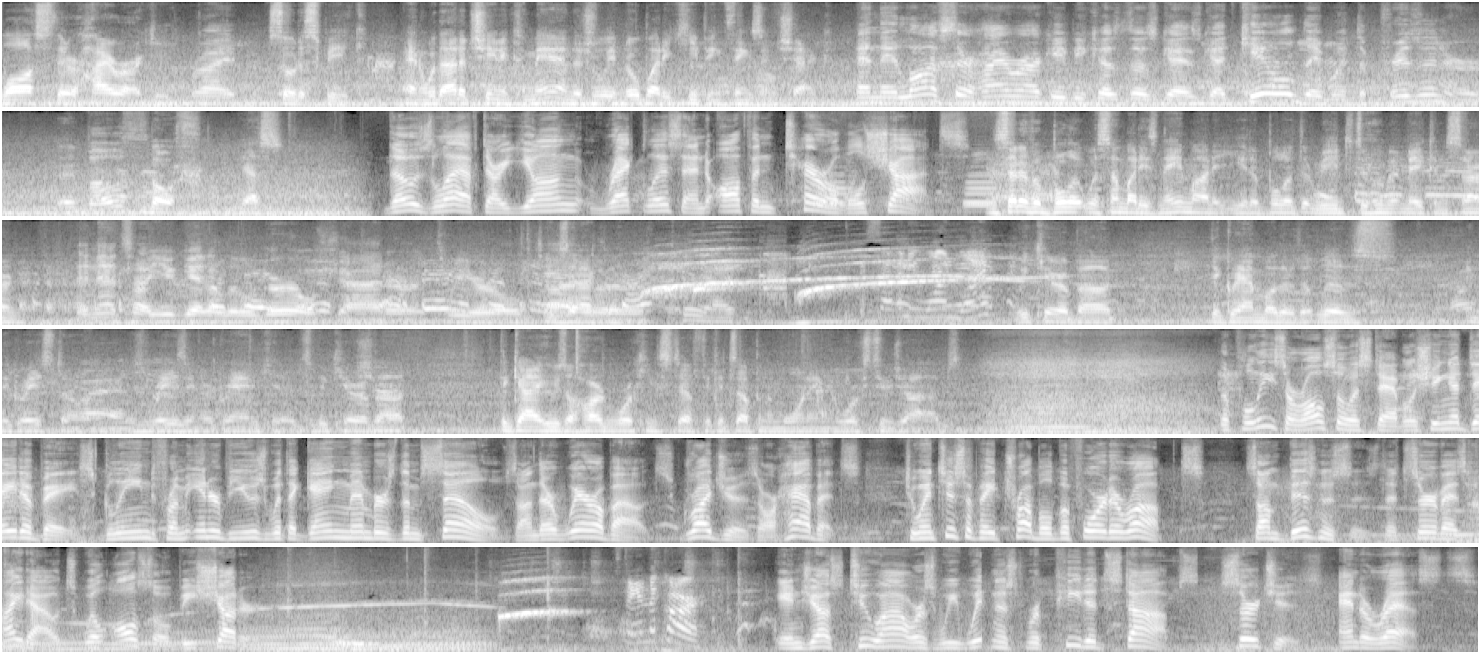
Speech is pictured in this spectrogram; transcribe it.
lost their hierarchy, Right. so to speak. And without a chain of command, there's really nobody keeping things in check. And they lost their hierarchy because those guys got killed, they went to prison, or both? Both, yes. Those left are young, reckless, and often terrible shots. Instead of a bullet with somebody's name on it, you get a bullet that reads to whom it may concern. And that's how you get a little girl shot or a three year old. Exactly. 71 what? We care about the grandmother that lives in the Greystone and is raising her grandkids. We care about the guy who's a hardworking stiff that gets up in the morning and works two jobs. The police are also establishing a database gleaned from interviews with the gang members themselves on their whereabouts, grudges, or habits to anticipate trouble before it erupts. Some businesses that serve as hideouts will also be shuttered. Stay in the car. In just two hours, we witnessed repeated stops, searches, and arrests.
